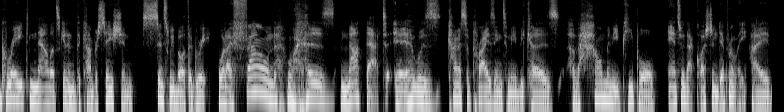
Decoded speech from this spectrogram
Great. Now let's get into the conversation since we both agree. What I found was not that. It was kind of surprising to me because of how many people answer that question differently. I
